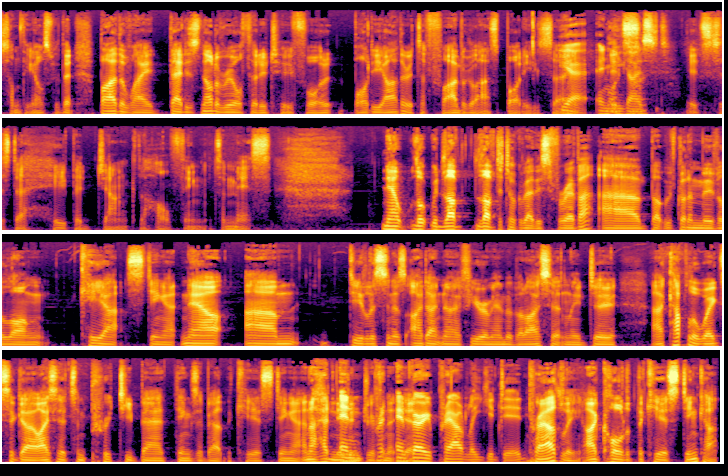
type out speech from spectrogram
something else with it. By the way, that is not a real 32 Ford body either. It's a fiberglass body. So Yeah, and you it's- guys- it's just a heap of junk. The whole thing, it's a mess. Now, look, we'd love love to talk about this forever, uh, but we've got to move along. Kia Stinger. Now, um, dear listeners, I don't know if you remember, but I certainly do. A couple of weeks ago, I said some pretty bad things about the Kia Stinger, and I hadn't even driven pr- it and yet. very proudly you did. proudly, I called it the Kia Stinker.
